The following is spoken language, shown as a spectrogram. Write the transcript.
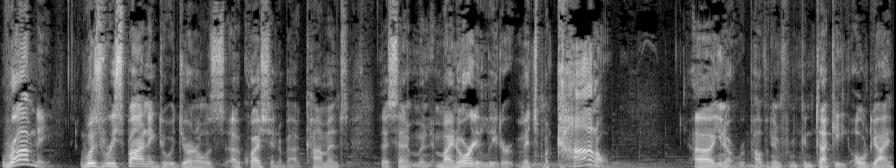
Romney was responding to a journalist's uh, question about comments that Senate Minority Leader Mitch McConnell, uh, you know, Republican from Kentucky, old guy,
